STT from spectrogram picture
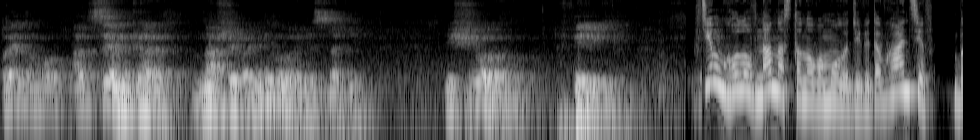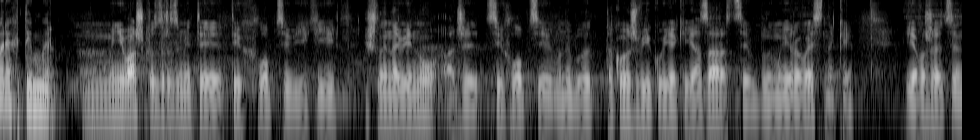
Поэтому оценка нашей войны в Афганистане еще впереди. Втім, головна настанова молоді від афганців берегти мир. Мені важко зрозуміти тих хлопців, які йшли на війну, адже ці хлопці вони були такого ж віку, як і я зараз. Це були мої ровесники. Я вважаю це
